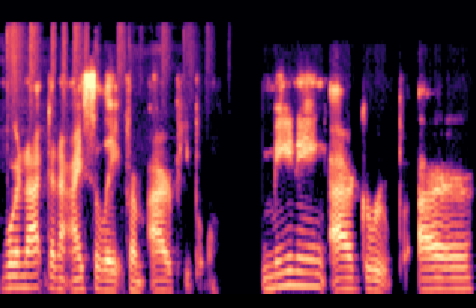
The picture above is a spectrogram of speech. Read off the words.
we're not going to isolate from our people, meaning our group, our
